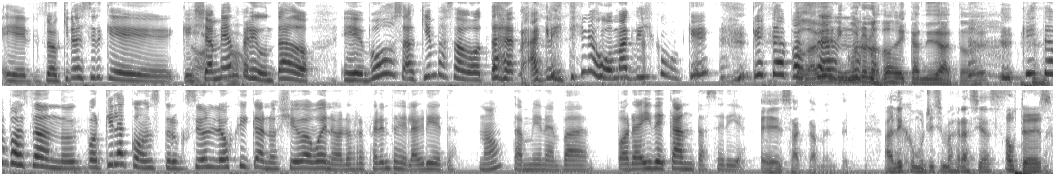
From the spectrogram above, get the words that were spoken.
eh, lo quiero decir que, que No, ya me han preguntado, eh, ¿vos a quién vas a votar? ¿A Cristina o a Macri? Es como, ¿qué? ¿Qué está pasando? Todavía ninguno de los dos es candidato. ¿eh? ¿Qué está pasando? ¿Por qué la construcción lógica nos lleva, bueno, a los referentes de la grieta, ¿no? También va, por ahí decanta sería. Exactamente. Alejo, muchísimas gracias. A ustedes.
